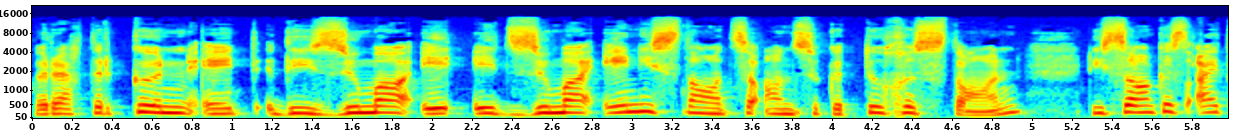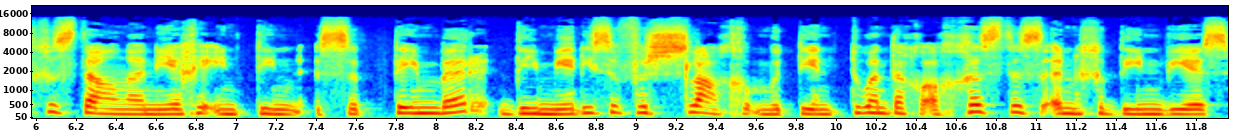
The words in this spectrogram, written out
Regter Koen het die Zuma het Zuma en die staat se aansoeke toegestaan. Die saak is uitgestel na 9 en 10 September. Die mediese verslag moet teen 20 Augustus ingedien wees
